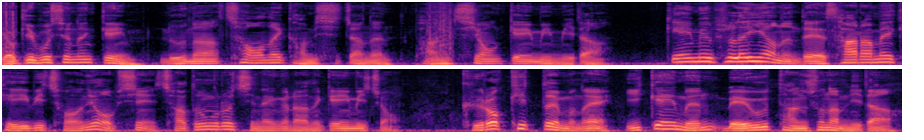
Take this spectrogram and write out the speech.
여기 보시는 게임 루나 차원의 감시자는 방치형 게임입니다. 게임을 플레이하는데 사람의 개입이 전혀 없이 자동으로 진행을 하는 게임이죠. 그렇기 때문에 이 게임은 매우 단순합니다.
